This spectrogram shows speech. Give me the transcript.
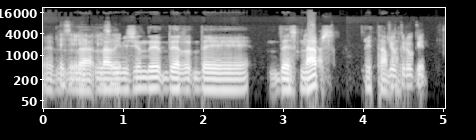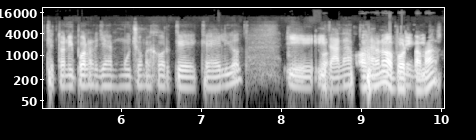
El- Ese- la, la ese- división de, de, de- de snaps está Yo mal. creo que, que Tony Pollard ya es mucho mejor que, que Elliot y, y Dallas al para menos mí tiene que aporta más. quitarse-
